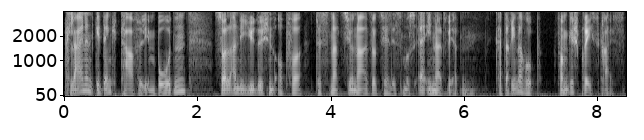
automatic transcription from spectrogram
kleinen Gedenktafel im Boden soll an die jüdischen Opfer des Nationalsozialismus erinnert werden. Katharina Hupp vom Gesprächskreis.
